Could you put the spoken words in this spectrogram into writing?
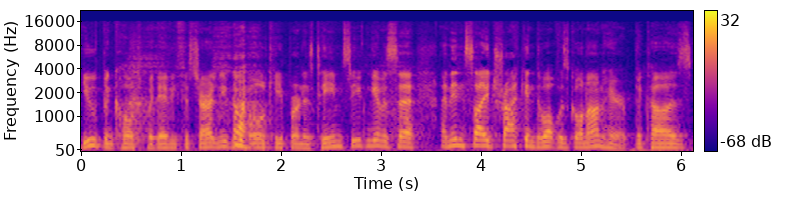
You've been coached by Davy Fitzgerald, you've been a goalkeeper in his team, so you can give us a, an inside track into what was going on here, because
